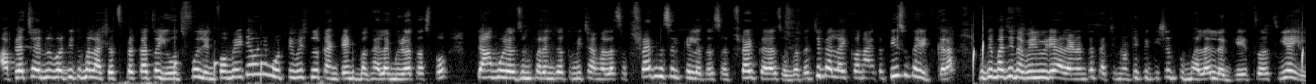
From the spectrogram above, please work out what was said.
आपल्या चॅनलवरती तुम्हाला अशाच प्रकारचा युजफुल इन्फॉर्मेटिव्ह आणि मोटिवेशनल कंटेंट बघायला मिळत असतो. त्यामुळे अजूनपर्यंत तुम्ही चॅनलला सबस्क्राईब नसेल केलं तर सबस्क्राईब करा. सोबतच जी बेल आयकॉन आहे तर ती सुद्धा हिट करा. म्हणजे माझे नवीन व्हिडिओ आल्यानंतर त्याची नोटिफिकेशन तुम्हाला लगेचच येईल.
